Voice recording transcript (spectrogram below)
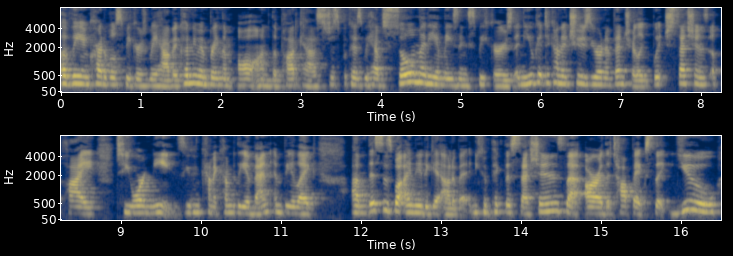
of the incredible speakers we have. I couldn't even bring them all onto the podcast just because we have so many amazing speakers and you get to kind of choose your own adventure, like which sessions apply to your needs. You can kind of come to the event and be like, um, this is what I need to get out of it. And you can pick the sessions that are the topics that you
